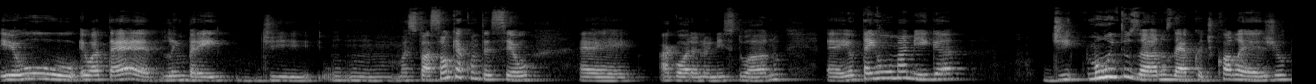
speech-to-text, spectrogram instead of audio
Eu, eu até lembrei de um, uma situação que aconteceu é, agora no início do ano. É, eu tenho uma amiga de muitos anos, da época de colégio.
